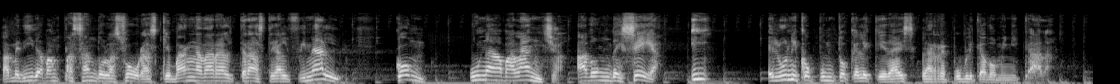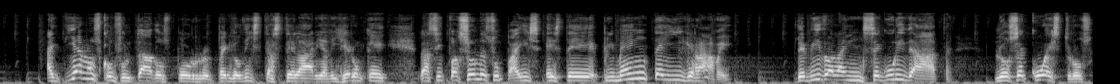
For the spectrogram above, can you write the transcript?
a medida van pasando las horas que van a dar al traste al final con una avalancha a donde sea. Y el único punto que le queda es la República Dominicana. Haitianos consultados por periodistas del área dijeron que la situación de su país es deprimente y grave debido a la inseguridad los secuestros,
